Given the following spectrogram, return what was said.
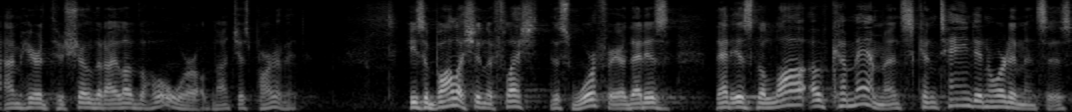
I'm here to show that I love the whole world, not just part of it. He's abolished in the flesh this warfare that is, that is the law of commandments contained in ordinances,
